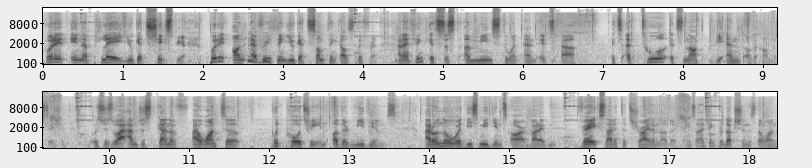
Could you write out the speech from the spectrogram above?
Put it in a play, you get Shakespeare. Put it on everything, you get something else different. And I think it's just a means to an end. It's a it's a tool, it's not the end of the conversation. Which is why I'm just kind of I want to put poetry in other mediums. I don't know where these mediums are, but I'm very excited to try them other things. And I think production is the one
